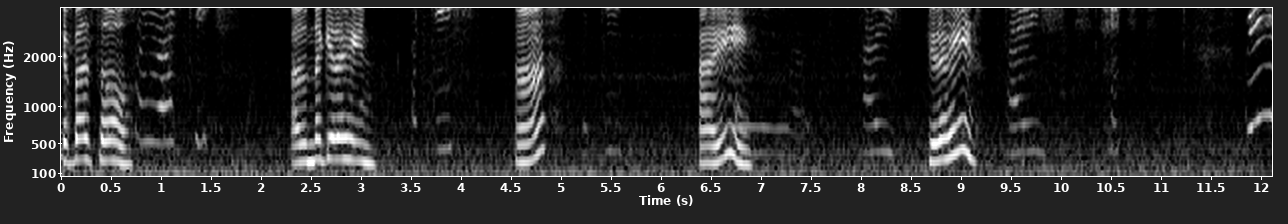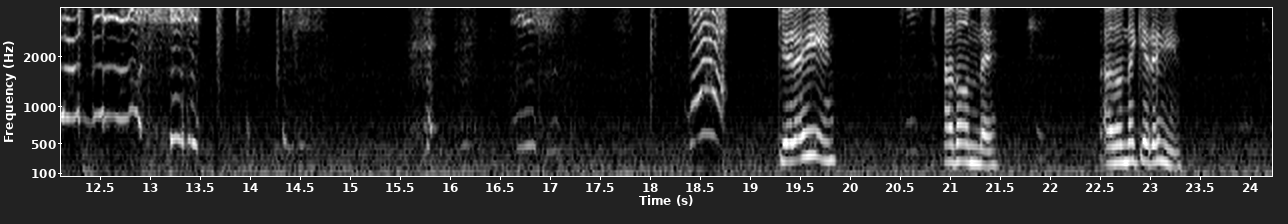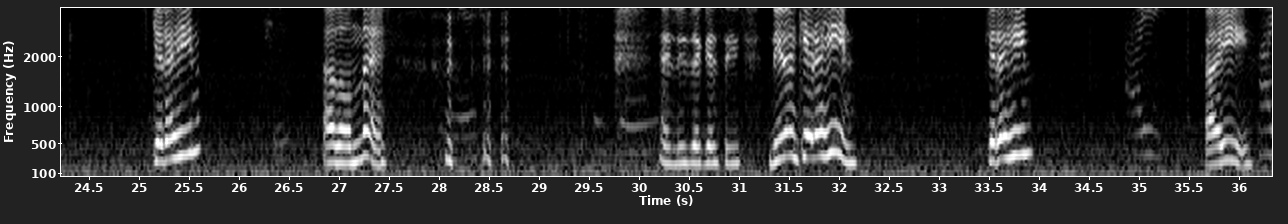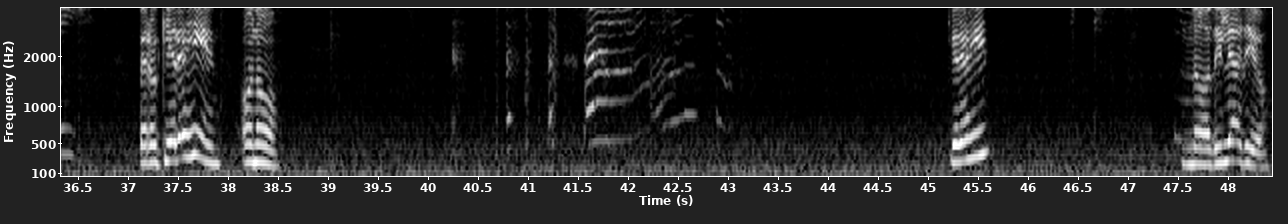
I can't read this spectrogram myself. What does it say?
¿Qué pasó? Aquí, ¿A dónde quieres ir? aquí, ¿Ah? aquí. Ahí. Ahí, ¿Quieres ir? ahí. ¡Mira aquí! ¿Qué? ¿Quieres ir? ¿A dónde? ¿A dónde quieres ir? ¿Quieres ir? ¿A dónde? Él dice que sí. Dylan, ¿quieres ir? ¿Quieres ir? Ahí, Ahí. ahí. ¿Pero quieres ir o no? ¿Quieres ir? No, dile adiós.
